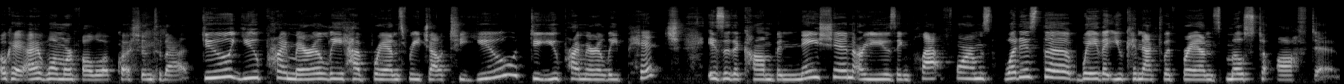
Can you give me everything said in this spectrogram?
Okay, I have one more follow up question to that. Do you primarily have brands reach out to you? Do you primarily pitch? Is it a combination? Are you using platforms? What is the way that you connect with brands most often?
